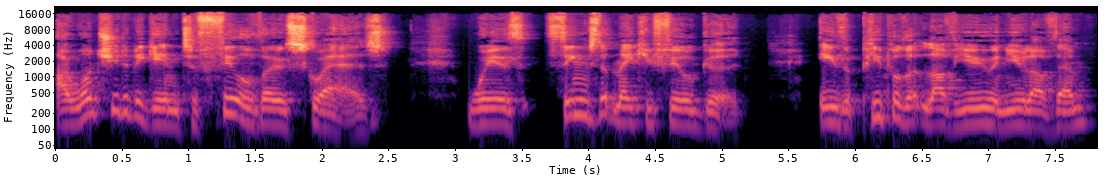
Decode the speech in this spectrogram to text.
I want you to begin to fill those squares with things that make you feel good, either people that love you and you love them,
